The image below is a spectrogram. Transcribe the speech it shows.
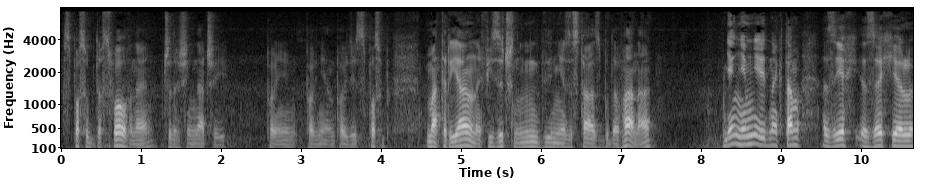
w sposób dosłowny, czy też inaczej powinien, powinienem powiedzieć, w sposób materialny, fizyczny nigdy nie została zbudowana. Niemniej jednak tam Ezechiel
